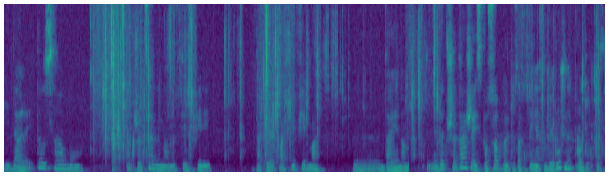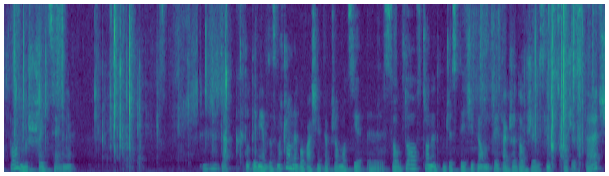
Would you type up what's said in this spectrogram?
I dalej to samo. Także ceny mamy w tej chwili takie właśnie firma y, daje nam wyprzedaże i sposobność do zakupienia sobie różnych produktów po niższej cenie. Tak, tutaj miałem zaznaczone, bo właśnie te promocje y, są do strony 29, także dobrze jest z nich skorzystać.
